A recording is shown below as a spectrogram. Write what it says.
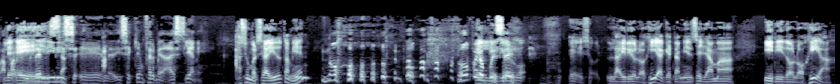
a Le- partir del iris eh, le dice qué enfermedades tiene. ¿Ah, su merced ha ido también? No, no, no, pero El pues... eh, iriólogo- eso, la iriología, que también se llama iridología.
